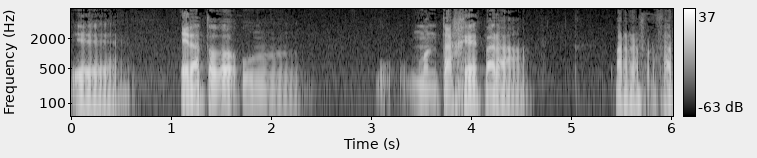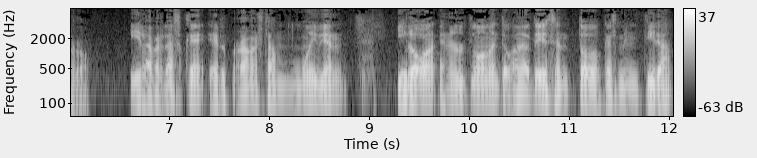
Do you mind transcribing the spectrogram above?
eh, era todo un, un montaje para, para reforzarlo. Y la verdad es que el programa está muy bien. Y luego, en el último momento, cuando te dicen todo que es mentira,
